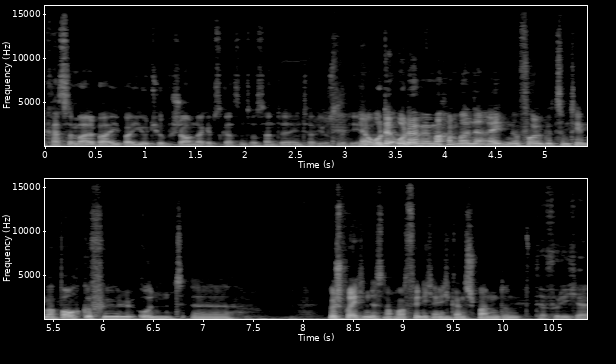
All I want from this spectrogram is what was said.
Kannst du mal bei, bei YouTube schauen, da gibt es ganz interessante Interviews mit ihm. ja oder, oder wir machen mal eine eigene Folge zum Thema Bauchgefühl und äh, besprechen das nochmal. Finde ich eigentlich ganz spannend. Und Da würde ich ja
